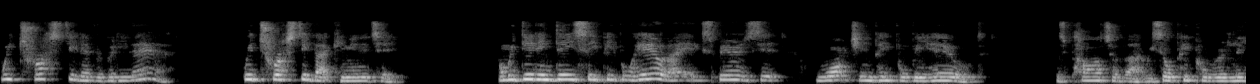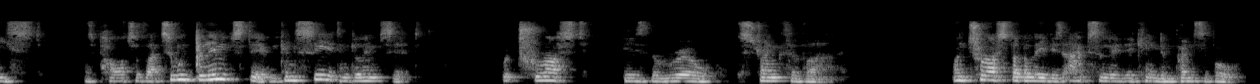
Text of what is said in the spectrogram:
We trusted everybody there. We trusted that community. And we did indeed see people healed. I experienced it watching people be healed as part of that. We saw people released as part of that. So we glimpsed it. We can see it and glimpse it. But trust is the real strength of that. And trust, I believe, is absolutely a kingdom principle.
